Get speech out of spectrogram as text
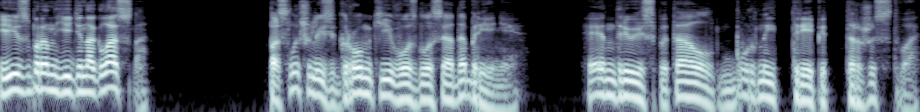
избран единогласно». Послышались громкие возгласы одобрения. Эндрю испытал бурный трепет торжества.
